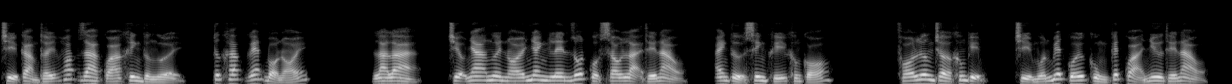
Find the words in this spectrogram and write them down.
chỉ cảm thấy hoác ra quá khinh thường người, tức khắc ghét bỏ nói. Là là, Triệu Nha ngươi nói nhanh lên rốt cuộc sau lại thế nào, anh tử sinh khí không có. Phó Lương chờ không kịp, chỉ muốn biết cuối cùng kết quả như thế nào,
